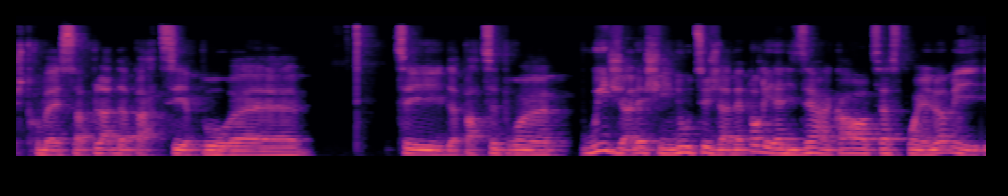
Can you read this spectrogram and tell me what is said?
je trouvais ça plate de partir pour, de partir pour un... Oui, j'allais chez nous, je l'avais pas réalisé encore, à ce point-là, mais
